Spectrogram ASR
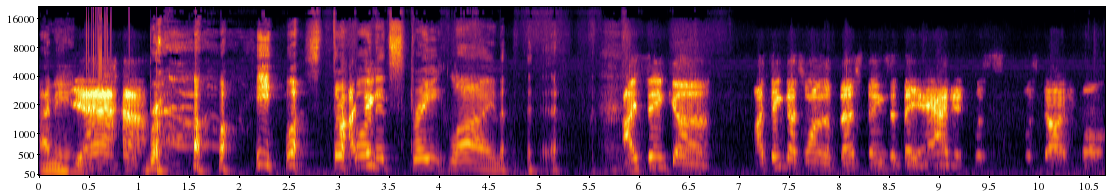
I mean, Yeah. bro, he was throwing think- it straight line. I think. Uh, I think that's one of the best things that they added was was dodgeball.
